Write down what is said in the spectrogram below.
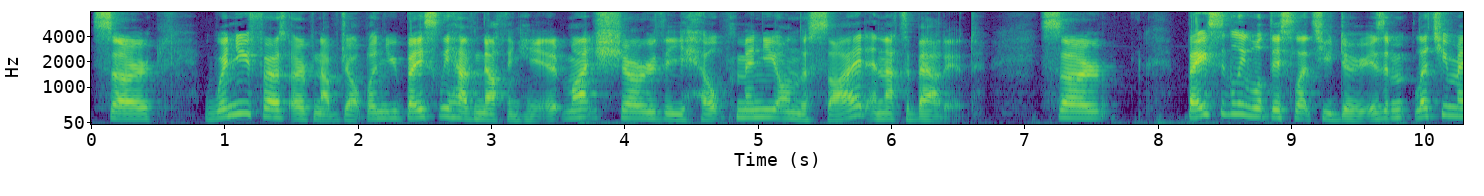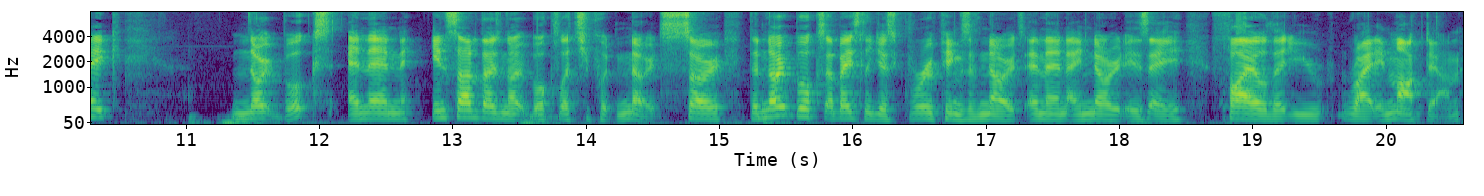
So when you first open up Joplin, you basically have nothing here. It might show the help menu on the side, and that's about it. So basically what this lets you do is it lets you make notebooks, and then inside of those notebooks lets you put notes. So the notebooks are basically just groupings of notes, and then a note is a file that you write in Markdown.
